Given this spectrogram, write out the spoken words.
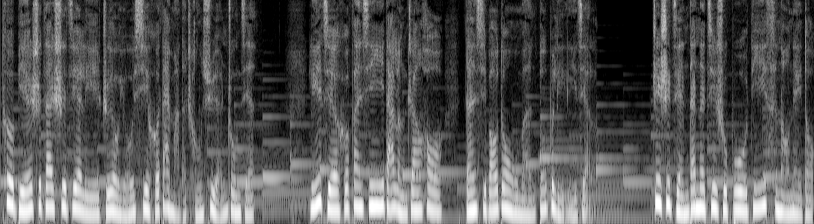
特别是在世界里只有游戏和代码的程序员中间。李姐和范心怡打冷战后，单细胞动物们都不理李姐了。这是简单的技术部第一次闹内斗。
